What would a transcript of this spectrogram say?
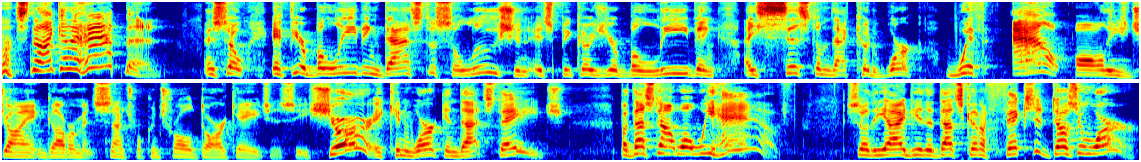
It's not going to happen. And so, if you're believing that's the solution, it's because you're believing a system that could work without all these giant government central control dark agencies. Sure, it can work in that stage, but that's not what we have. So, the idea that that's going to fix it doesn't work.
